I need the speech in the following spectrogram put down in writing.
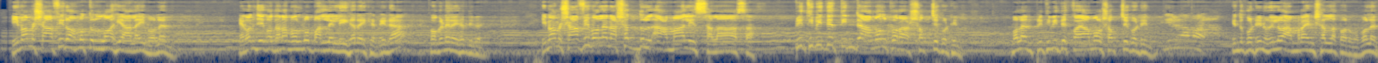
ইমাম শাফি রহমতুল্লাহ আলাই বলেন, এখন যে কথাটা বলব, পারলে লিখে রেখেন, এটা পকেটে রেখে দিবেন। ইমাম শাফি বলেন আসাদুল আমালি সালাসা, পৃথিবীতে তিনটা আমল করা সবচেয়ে কঠিন। বলেন, পৃথিবীতে কয় আমল সবচেয়ে কঠিন? কিন্তু কঠিন হইলেও আমরা ইনশাল্লাহ করব, বলেন।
